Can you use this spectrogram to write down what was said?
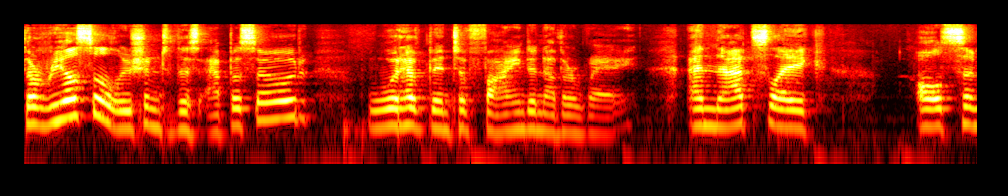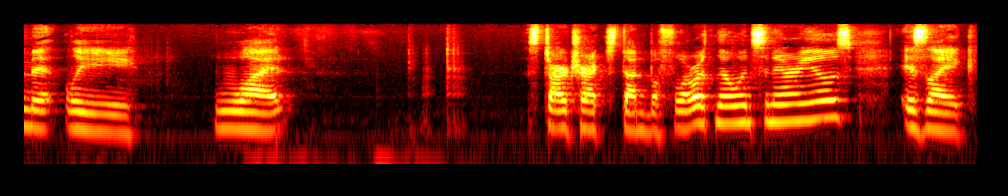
the real solution to this episode would have been to find another way and that's like ultimately what star trek's done before with no one scenarios is like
